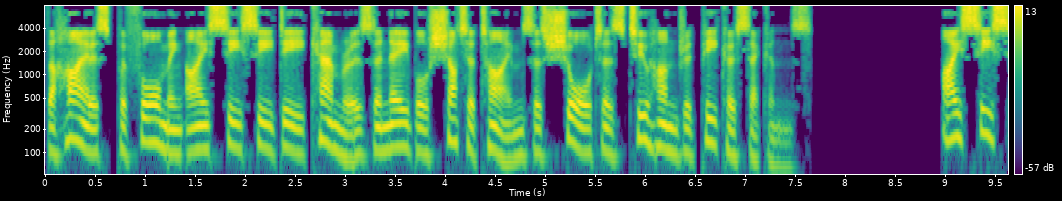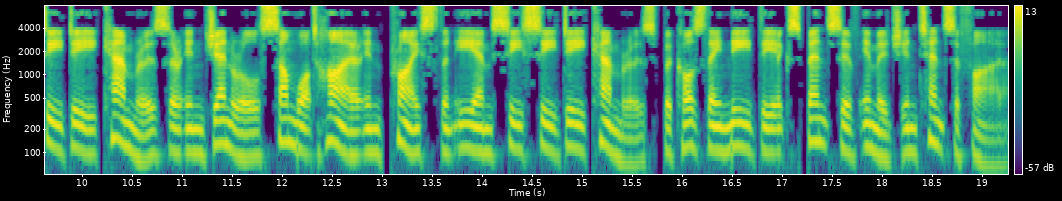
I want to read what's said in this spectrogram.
The highest performing ICCD cameras enable shutter times as short as 200 picoseconds. ICCD cameras are in general somewhat higher in price than EMCCD cameras because they need the expensive image intensifier.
